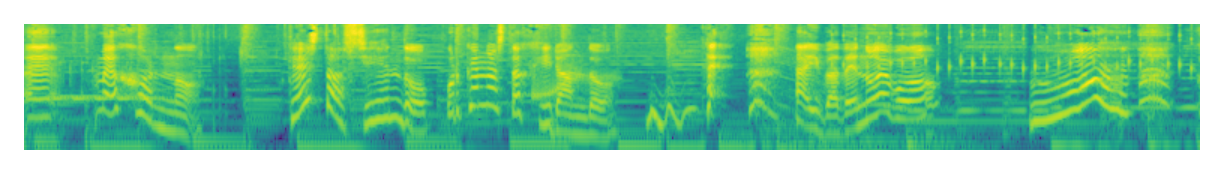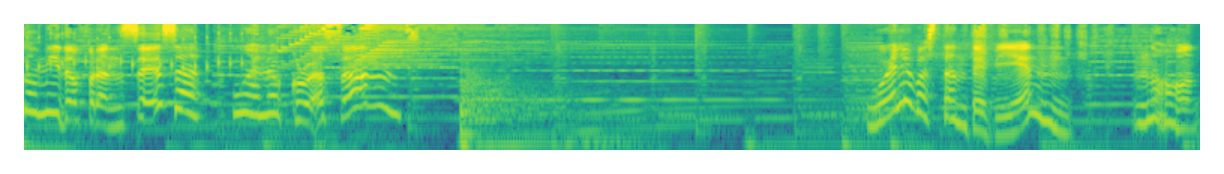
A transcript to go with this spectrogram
Eh, mejor no. ¿Qué está haciendo? ¿Por qué no está girando? Ahí va de nuevo. ¡Oh! ¡Comida francesa! ¡Huelo croissants! Huele bastante bien. No,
